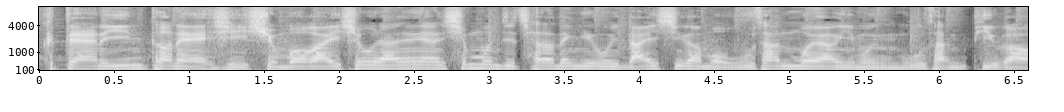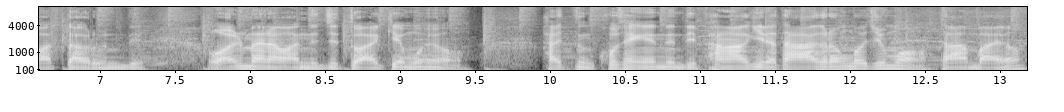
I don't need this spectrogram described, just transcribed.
그때는 인터넷이 이슈 뭐가 이슈 그냥 신문지 찾아다니고 날씨가 뭐 우산 모양이면 우산 비가 왔다 그러는데 얼마나 왔는지 또 알게 뭐요. 하여튼 고생했는데 방학이라 다 그런 거지 뭐. 다음 봐요.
